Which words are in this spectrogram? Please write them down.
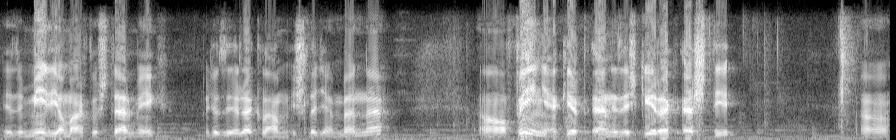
Ez egy médiamárktos termék, hogy azért reklám is legyen benne. A fényekért elnézést kérek, esti uh,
